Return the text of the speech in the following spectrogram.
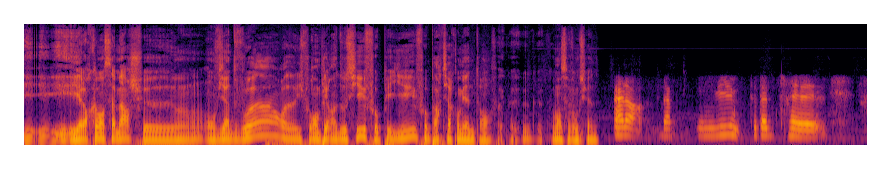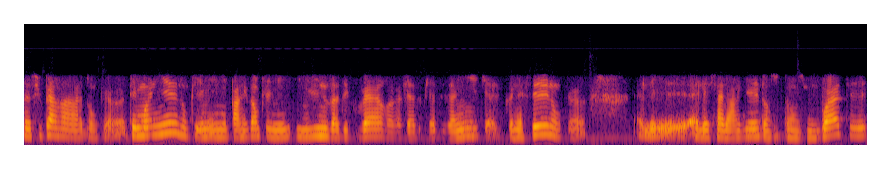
et, et alors comment ça marche On vient de voir, il faut remplir un dossier, il faut payer, il faut partir combien de temps Enfin, que- que- Comment ça fonctionne? Alors, bah, peut-être serait, super à donc, euh, témoigner. Donc, Émilie, par exemple, Émilie, nous a découvert euh, via, via des amis qu'elle connaissait. Donc, euh, elle, est, elle est salariée dans, dans une boîte et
